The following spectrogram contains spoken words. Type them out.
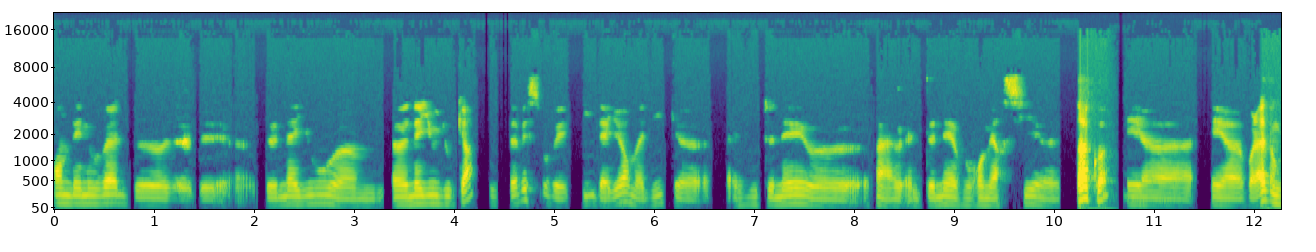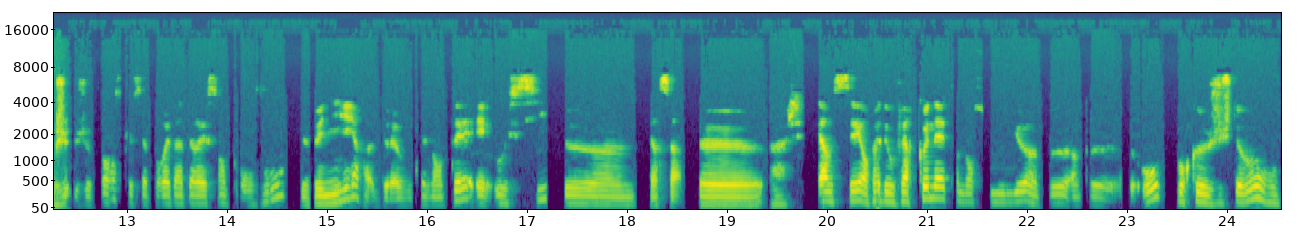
prendre des nouvelles de, de, de Nayu, euh, euh, Nayu Yuka, que vous avez sauvé, qui d'ailleurs m'a dit qu'elle vous tenait, euh, enfin, elle tenait à vous remercier. Euh, ça quoi? Et, euh, et euh, voilà, donc je, je pense que ça pourrait être intéressant pour vous de venir, de vous présenter et aussi de euh, faire ça. Euh, ah, terme, c'est en fait de vous faire connaître dans ce milieu un peu, un peu, haut, pour que justement vous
